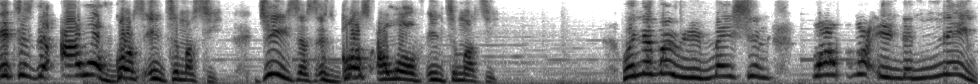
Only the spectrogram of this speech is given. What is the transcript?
it is the hour of God's intimacy. Jesus is God's hour of intimacy. Whenever we mention Father in the name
